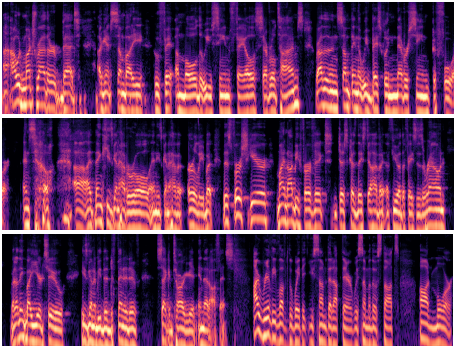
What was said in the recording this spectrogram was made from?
I, I, would much rather bet against somebody who fit a mold that we've seen fail several times rather than something that we've basically never seen before. And so uh, I think he's going to have a role and he's going to have it early. But this first year might not be perfect just because they still have a, a few other faces around. But I think by year two, he's going to be the definitive second target in that offense. I really loved the way that you summed that up there with some of those thoughts on more.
